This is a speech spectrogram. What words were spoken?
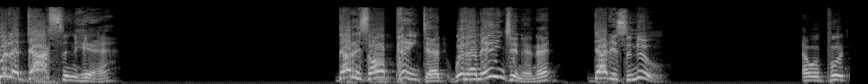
Put a Datsun here that is all painted with an engine in it that is new. And we'll put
